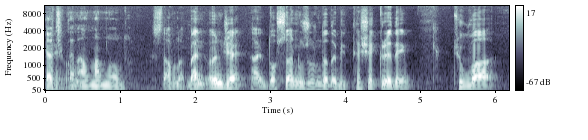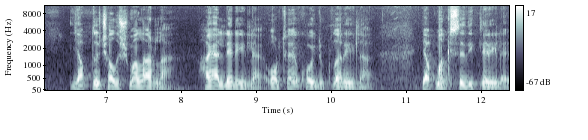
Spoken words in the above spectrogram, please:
Gerçekten anlamlı oldu. Estağfurullah. Ben önce hani dostların huzurunda da bir teşekkür edeyim. TÜGVA yaptığı çalışmalarla, hayalleriyle, ortaya koyduklarıyla, yapmak istedikleriyle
